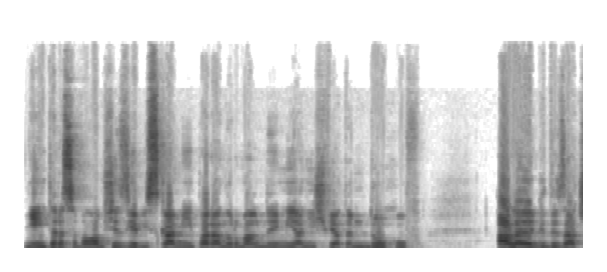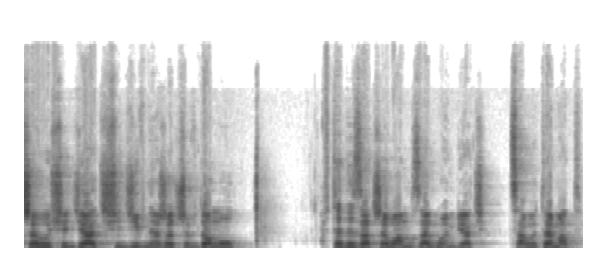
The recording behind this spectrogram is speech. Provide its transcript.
Nie interesowałam się zjawiskami paranormalnymi ani światem duchów, ale gdy zaczęły się dziać dziwne rzeczy w domu, wtedy zaczęłam zagłębiać cały temat.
